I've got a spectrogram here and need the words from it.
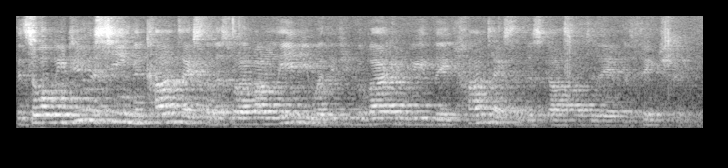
And so what we do is seeing the context of this, what I want to leave you with, if you go back and read the context of this gospel today of the fig tree,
